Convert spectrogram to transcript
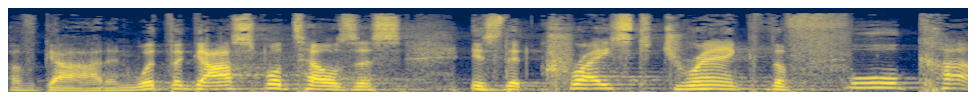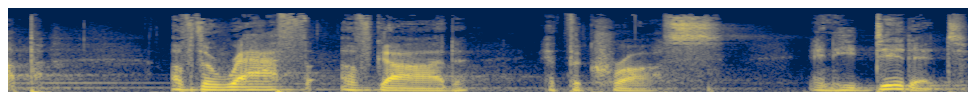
of God. And what the gospel tells us is that Christ drank the full cup of the wrath of God at the cross. And he did it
